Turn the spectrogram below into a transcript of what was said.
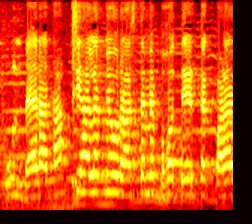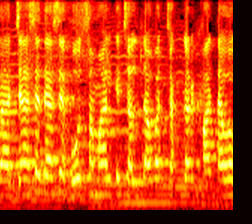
खून बह रहा था। इसी हालत में वो रास्ते में बहुत देर तक पड़ा रहा। जैसे तैसे होश संभाल के चलता हुआ चक्कर खाता हुआ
